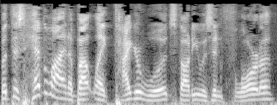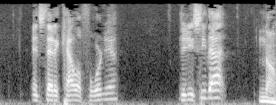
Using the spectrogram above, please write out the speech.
But this headline about like Tiger Woods thought he was in Florida instead of California. Did you see that? No.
